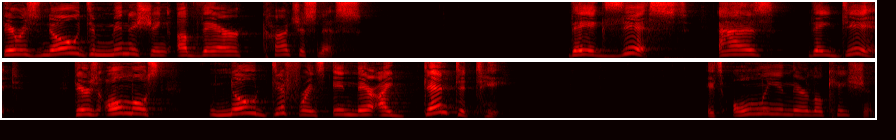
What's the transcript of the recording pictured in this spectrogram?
There is no diminishing of their consciousness. They exist as they did. There's almost no difference in their identity. It's only in their location.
